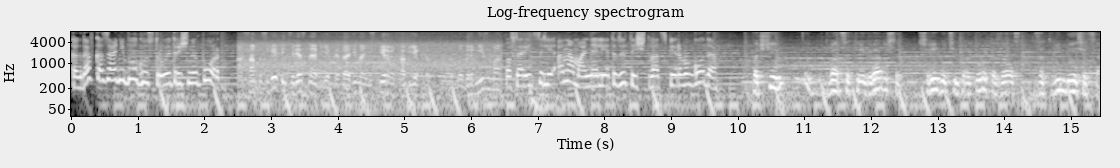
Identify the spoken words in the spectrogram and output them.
когда в Казани благоустроят речной порт. А сам по себе это интересный объект. Это один из первых объектов э, модернизма. Повторится ли аномальное лето 2021 года? Почти 23 градуса средняя температура оказалась за три месяца.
